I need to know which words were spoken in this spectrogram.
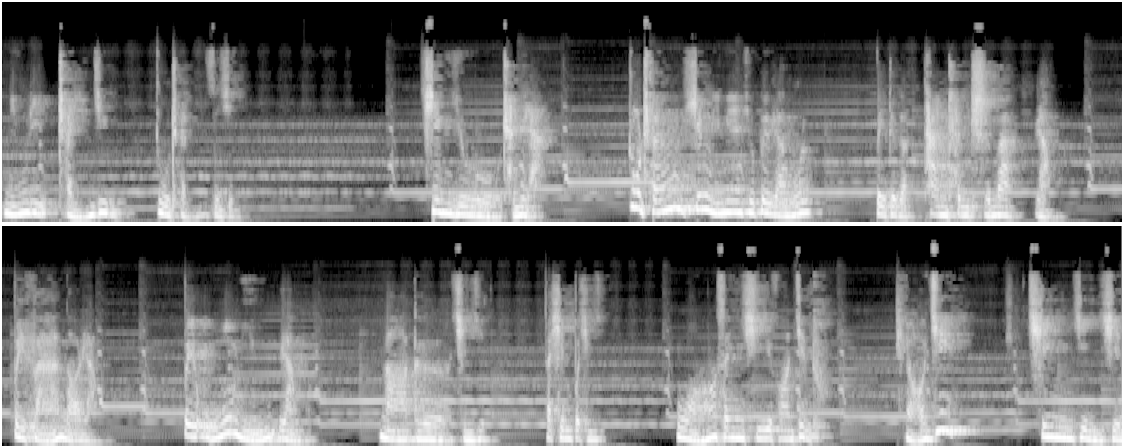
名利沉静，铸成身心，心有尘染，铸成心里面就被染污了，被这个贪嗔痴慢染，被烦恼染，被无名染污，哪得清净？他心不清净。往生西方净土，条件清净心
